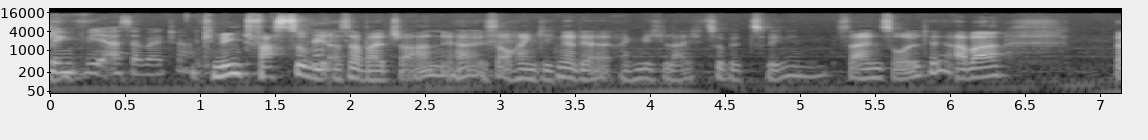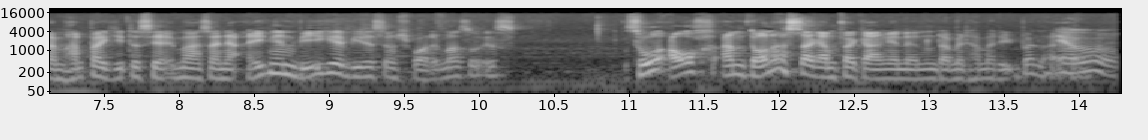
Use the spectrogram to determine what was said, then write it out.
klingt wie Aserbaidschan. Klingt fast so wie Aserbaidschan. Ja, ist auch ein Gegner, der eigentlich leicht zu bezwingen sein sollte. Aber beim Handball geht das ja immer seine eigenen Wege, wie das im Sport immer so ist. So auch am Donnerstag am vergangenen, und damit haben wir die Überleitung. Oh.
